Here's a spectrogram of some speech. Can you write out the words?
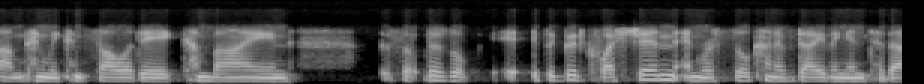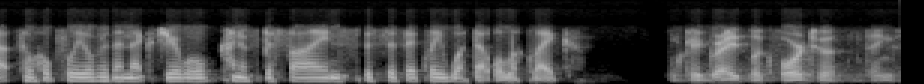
Um, can we consolidate, combine? So there's a, it's a good question, and we're still kind of diving into that. So hopefully over the next year, we'll kind of define specifically what that will look like. Okay, great. Look forward to it. Thanks.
